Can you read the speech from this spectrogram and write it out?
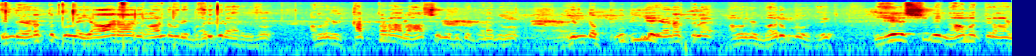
இந்த இடத்துக்குள்ள யார் யார் ஆண்டவரை வருகிறார்களோ அவர்கள் கத்தரால் ஆசீர்வதிக்கப்படணும். இந்த புதிய இடத்துல அவர்கள் வரும்போது இயேசுவின் நாமத்தினால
